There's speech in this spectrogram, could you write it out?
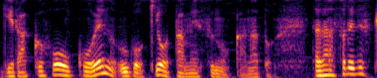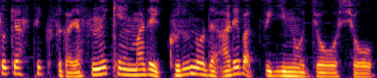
下落方向への動きを試すのかなと。ただ、それでストキャスティクスが安値圏まで来るのであれば、次の上昇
